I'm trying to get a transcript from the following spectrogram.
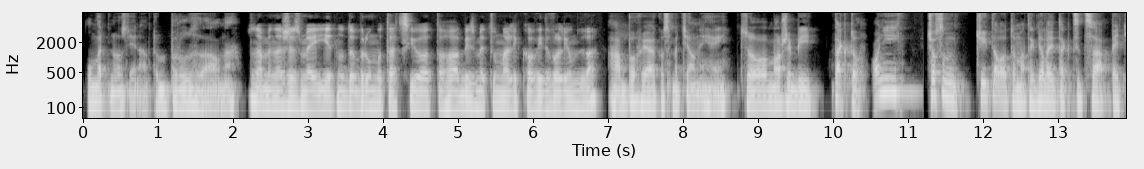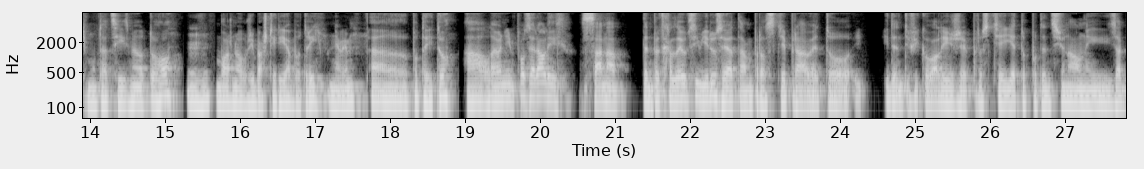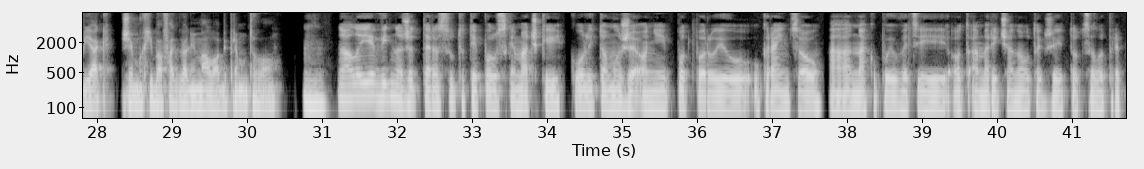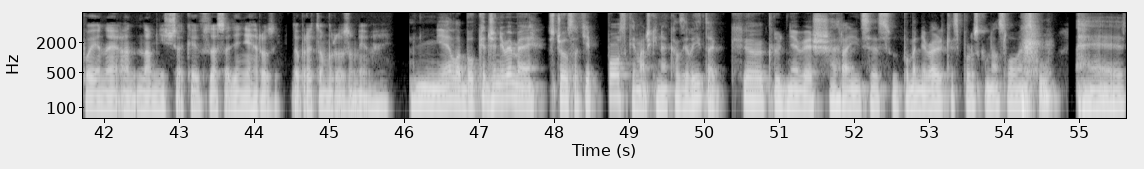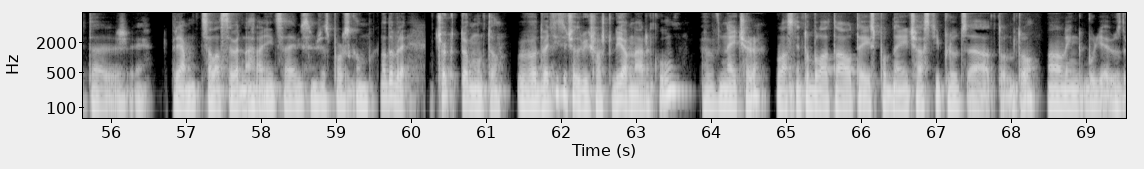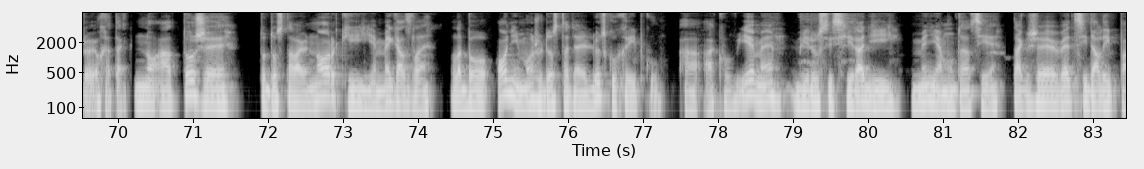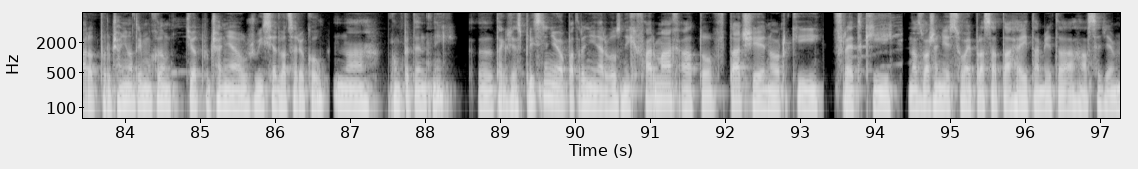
úmrtnosť je na to brutálna. Znamená, že sme jednu dobrú mutáciu od toho, aby sme tu mali COVID volume 2? A boh vie ako smrteľný, hej. To môže byť takto. Oni čo som čítal o tom a tak ďalej, tak cca 5 mutácií sme od toho. Mm-hmm. Možno už iba 4 alebo 3, neviem, uh, po tejto. Ale oni pozerali sa na ten predchádzajúci vírus a tam proste práve to identifikovali, že proste je to potenciálny zabijak, že mu chyba fakt veľmi málo, aby premutoval. Mm. No ale je vidno, že teraz sú to tie polské mačky kvôli tomu, že oni podporujú Ukrajincov a nakupujú veci od Američanov, takže je to celé prepojené a nám nič také v zásade nehrozí. Dobre tomu rozumiem. Nie, lebo keďže nevieme, z čoho sa tie polské mačky nakazili, tak e, kľudne vieš, hranice sú pomerne veľké s Polskom na Slovensku. E, takže priam celá severná hranica je, myslím, že s Polskom. No dobre, čo k tomuto? V 2006 vyšla štúdia v Narku, v Nature, vlastne to bola tá o tej spodnej časti pľúc a tomto. Link bude v zdrojoch a tak. No a to, že to dostávajú norky, je mega zlé lebo oni môžu dostať aj ľudskú chrípku. A ako vieme, vírusy si radí menia mutácie. Takže vedci dali pár odporúčaní, no tým chodom tie odporúčania už vysia 20 rokov na kompetentných. E, takže sprísnenie opatrení na rôznych farmách a to vtáčie, norky, fredky, na zvaženie sú aj prasatá, hej, tam je tá H7,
